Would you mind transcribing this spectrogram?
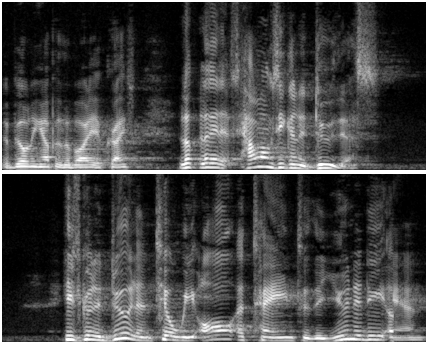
The building up of the body of Christ. Look, look at this. How long is he going to do this? He's going to do it until we all attain to the unity of man,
